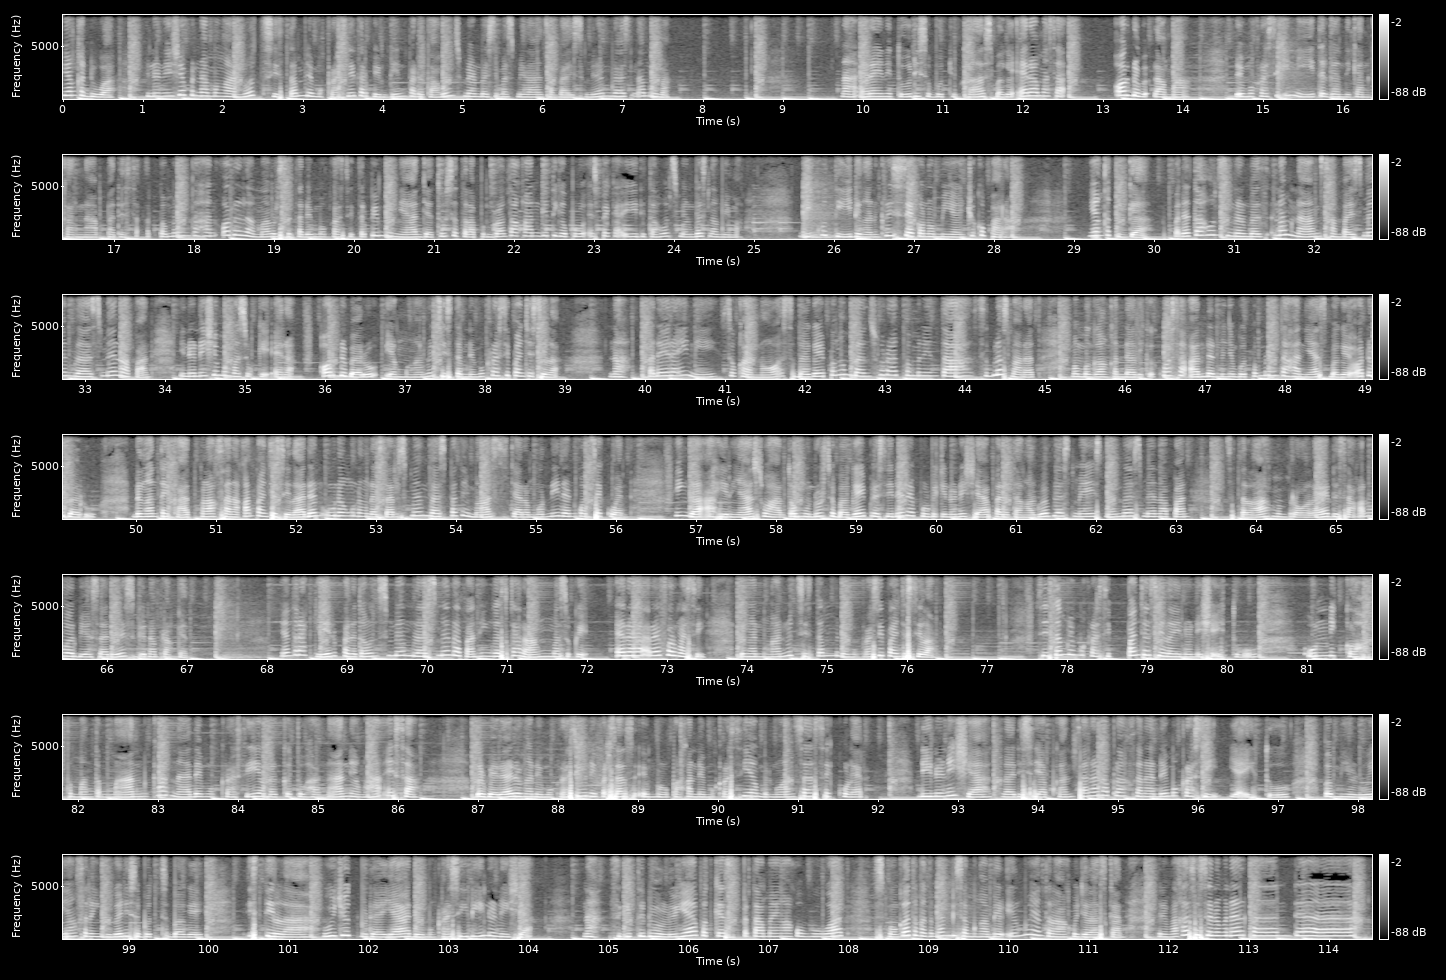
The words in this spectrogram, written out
Yang kedua, Indonesia pernah menganut sistem demokrasi terpimpin pada tahun 1959 sampai 1965. Nah, era ini tuh disebut juga sebagai era masa Orde Lama Demokrasi ini tergantikan karena pada saat pemerintahan Orde Lama beserta demokrasi terpimpinnya jatuh setelah pemberontakan G30 SPKI di tahun 1965 diikuti dengan krisis ekonomi yang cukup parah. Yang ketiga, pada tahun 1966 sampai 1998, Indonesia memasuki era Orde Baru yang menganut sistem demokrasi Pancasila. Nah, pada era ini, Soekarno sebagai pengemban surat pemerintah 11 Maret memegang kendali kekuasaan dan menyebut pemerintahannya sebagai Orde Baru dengan tekad melaksanakan Pancasila dan Undang-Undang Dasar 1945 secara murni dan konsekuen. Hingga akhirnya Soeharto mundur sebagai Presiden Republik Indonesia pada tanggal 12 Mei 1998 setelah memperoleh desakan luar biasa dari segenap rakyat. Yang terakhir, pada tahun 1998 hingga sekarang memasuki era reformasi dengan menganut sistem demokrasi Pancasila. Sistem demokrasi Pancasila Indonesia itu unik loh teman-teman karena demokrasi yang berketuhanan yang Maha Esa. Berbeda dengan demokrasi universal yang merupakan demokrasi yang bernuansa sekuler. Di Indonesia telah disiapkan sarana pelaksanaan demokrasi, yaitu pemilu yang sering juga disebut sebagai istilah wujud budaya demokrasi di Indonesia. Nah, segitu dulu ya podcast pertama yang aku buat. Semoga teman-teman bisa mengambil ilmu yang telah aku jelaskan. Terima kasih sudah mendengarkan. Dah.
